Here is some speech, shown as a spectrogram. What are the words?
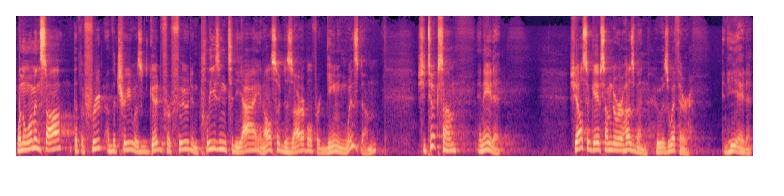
When the woman saw that the fruit of the tree was good for food and pleasing to the eye, and also desirable for gaining wisdom, she took some and ate it. She also gave some to her husband, who was with her, and he ate it.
